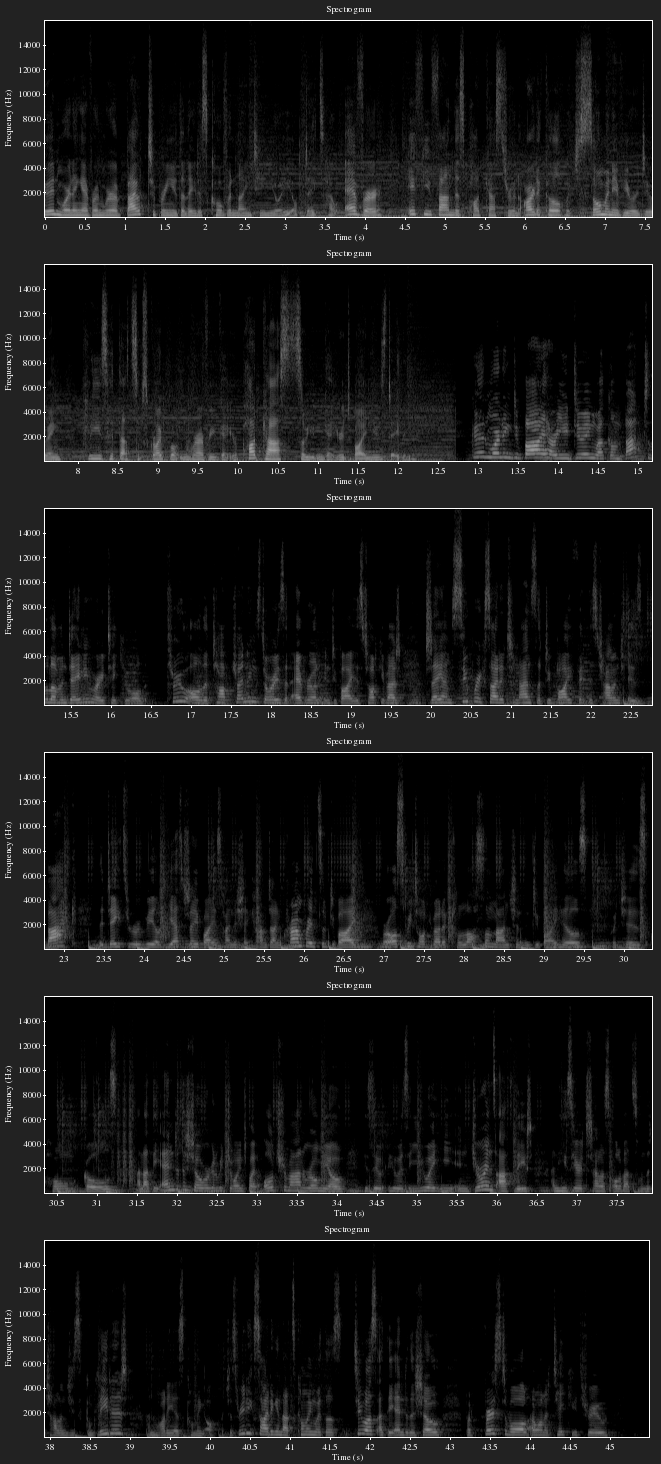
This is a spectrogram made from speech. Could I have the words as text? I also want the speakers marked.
Speaker 1: Good morning, everyone. We're about to bring you the latest COVID 19 UAE updates. However, if you found this podcast through an article, which so many of you are doing, please hit that subscribe button wherever you get your podcasts so you can get your Dubai news daily. Good morning, Dubai. How are you doing? Welcome back to the Lovin Daily, where I take you all through all the top trending stories that everyone in Dubai is talking about. Today, I'm super excited to announce that Dubai Fitness Challenge is back. The dates were revealed yesterday by His Highness Sheikh Hamdan, Crown Prince of Dubai. We're also be talking about a colossal mansion in Dubai Hills, which is home goals. And at the end of the show, we're going to be joined by Ultraman Romeo, who is a UAE endurance athlete, and he's here to tell us all about some of the challenges he completed and what he has coming up, which is really exciting, and that's coming with us to us at the end of the show. But first of all, I want to take you through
